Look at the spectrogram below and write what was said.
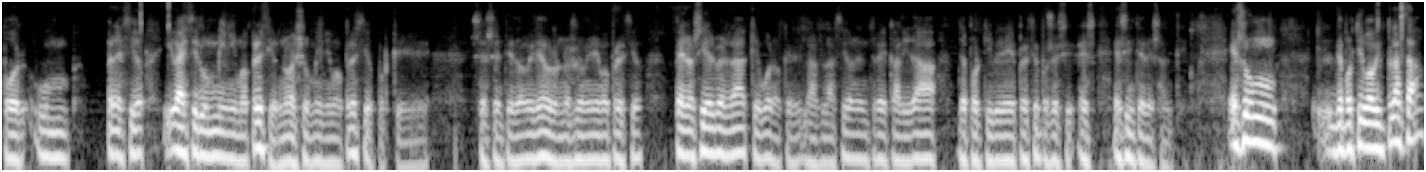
por un precio, iba a decir un mínimo precio, no es un mínimo precio porque 62.000 euros no es un mínimo precio, pero sí es verdad que bueno que la relación entre calidad, deportividad y precio pues es, es, interesante. Es un deportivo biplaza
